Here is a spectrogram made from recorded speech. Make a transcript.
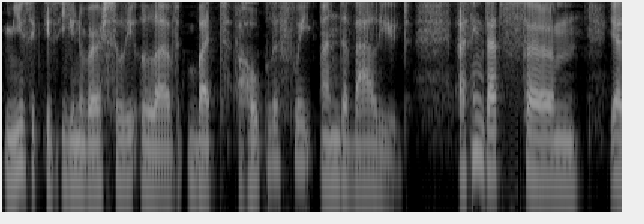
music is universally loved but hopelessly undervalued. I think that's um, yeah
